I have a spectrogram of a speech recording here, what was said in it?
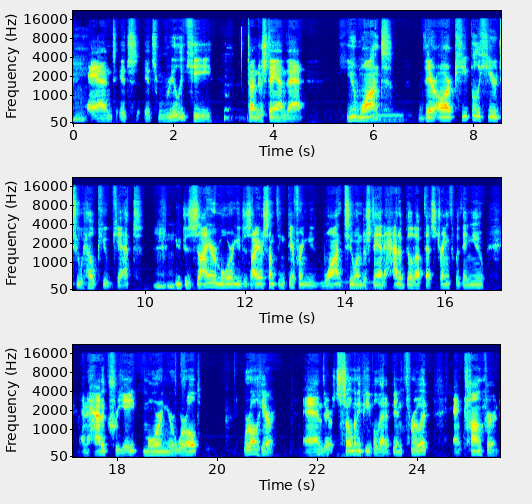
Mm. and it's it's really key to understand that you want there are people here to help you get Mhm. you desire more you desire something different you want to understand how to build up that strength within you and how to create more in your world we're all here and there's so many people that have been through it and conquered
